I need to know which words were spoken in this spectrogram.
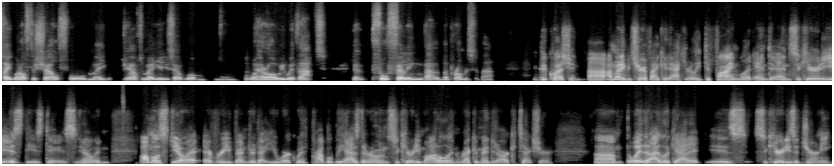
take one off the shelf or make do you have to make it yourself? What where are we with that? You know, fulfilling that the promise of that. Good question. Uh, I'm not even sure if I could accurately define what end-to-end security is these days. You know, and almost you know every vendor that you work with probably has their own security model and recommended architecture. Um, the way that I look at it is security is a journey.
